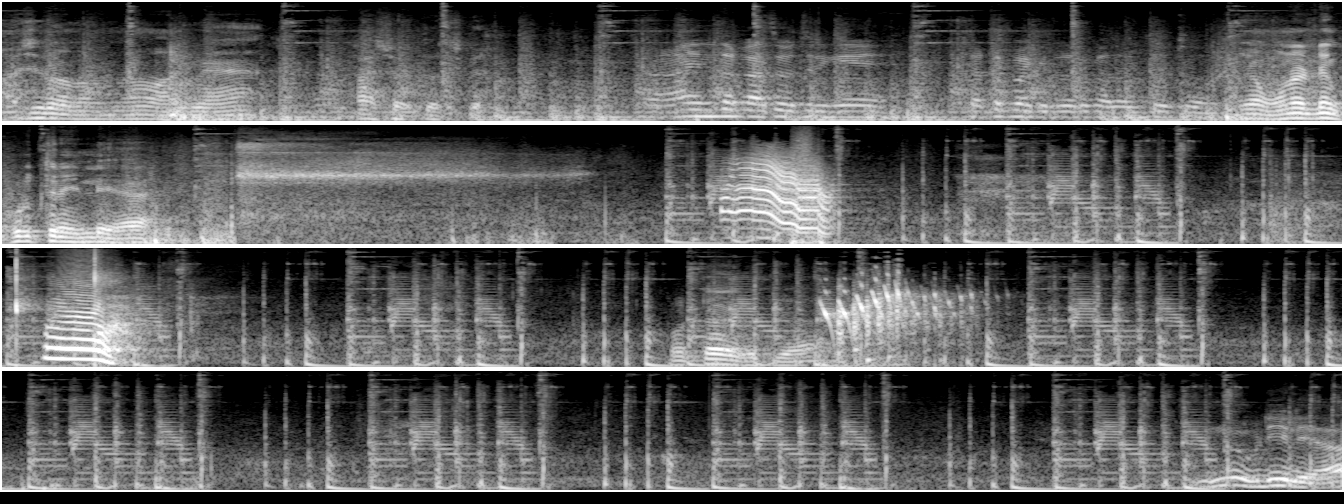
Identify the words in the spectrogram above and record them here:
ஆசீர்வாதம் தான் வாங்குவேன். காசு எடுத்து வச்சுக்க. நான் இந்த காசை வச்சுருக்கேன்? சட்டை பாக்கெட்டில் அதை எடுத்து வச்சுக்கோங்க ஏன் உன்னிட்ட கொடுத்துறேன் இல்லையா? ஒட்டாக இருக்கியா இன்னும் விடியலையா?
